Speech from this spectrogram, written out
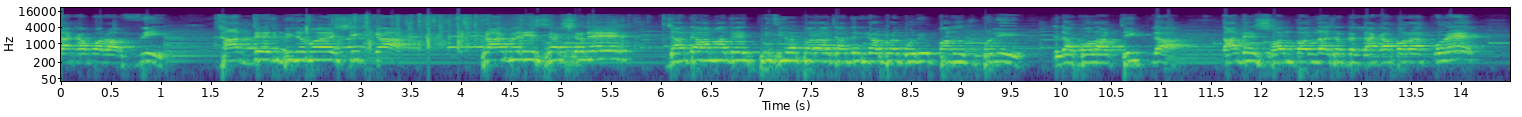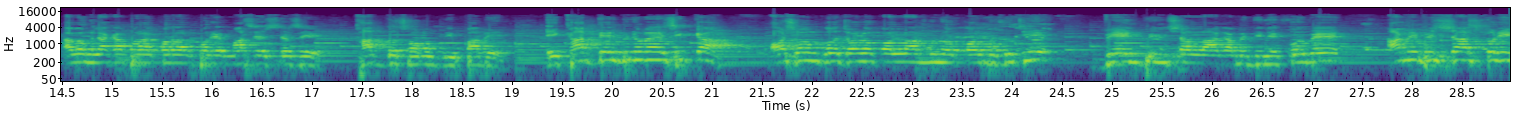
লেখাপড়া ফ্রি খাদ্যের বিনিময়ে শিক্ষা। প্রাইমারি সেকশনে যাতে আমাদের পিছিয়ে পড়া, যাদেরকে আমরা গরিব মানুষ বলি এটা বলা ঠিক না। তাদের সন্তানরা যাতে লেখাপড়া করে এবং লেখাপড়া করার পরে মাসের শেষে খাদ্য সামগ্রী পাবে। এই খাদ্যের বিনিময়ে শিক্ষা, অসংখ্য জনকল্যাণমূলক কর্মসূচি বিএনপি ইনশাল্লাহ আগামী দিনে করবে। আমি বিশ্বাস করি,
